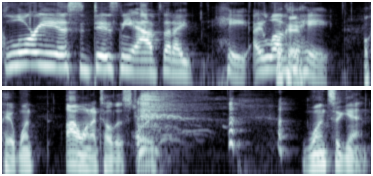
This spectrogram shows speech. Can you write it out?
glorious Disney app that I hate. I love to hate. okay. One, I want to tell this story. Once again,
